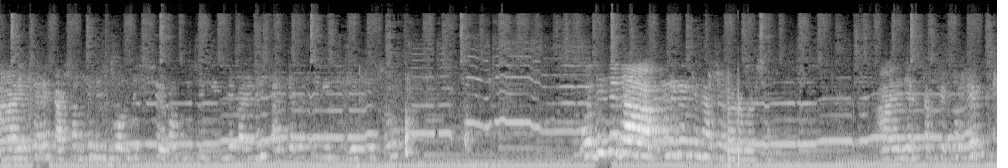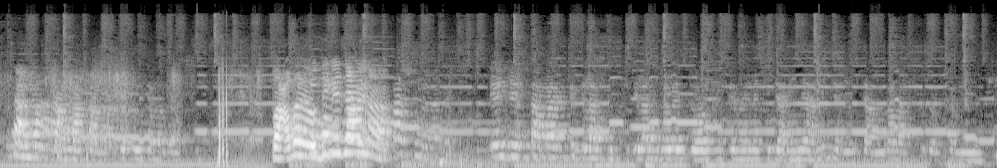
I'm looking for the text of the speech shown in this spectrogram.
আর এখানে কাঁসার জিনিস বলতে সেরকম কিছু কিনতে পারিনি কালকে একটা জিনিস দেখেছ? ওদিকে যা এখানে এখানে আসো না আর এই একটা তামা। তামা তামা পেট্রোল কেন বাবা ওদিকে যাও না। এই যে তামার একটা গ্লাস নিচ্ছি গ্লাস বলে জল খেতে হয় নাকি জানি না আমি জানি জানলাম আজকে তো নিয়েছি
